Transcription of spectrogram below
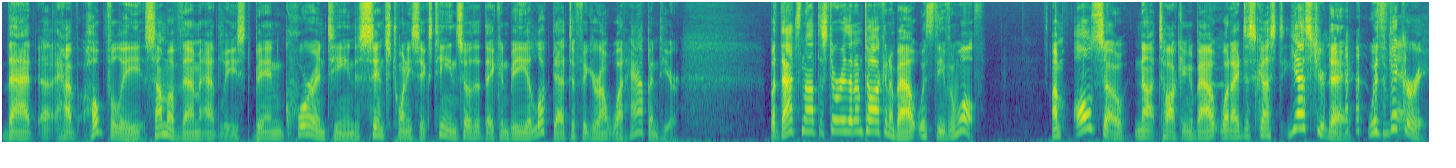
that uh, have hopefully, some of them at least, been quarantined since 2016 so that they can be looked at to figure out what happened here. But that's not the story that I'm talking about with Stephen Wolf. I'm also not talking about what I discussed yesterday with Vickery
